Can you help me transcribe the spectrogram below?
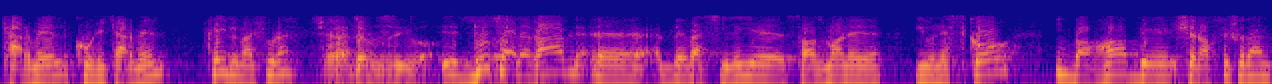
کرمل کوه کرمل. خیلی مشهورند چقدر زیبا. دو سال قبل به وسیله سازمان یونسکو این باغها به شناخته شدن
